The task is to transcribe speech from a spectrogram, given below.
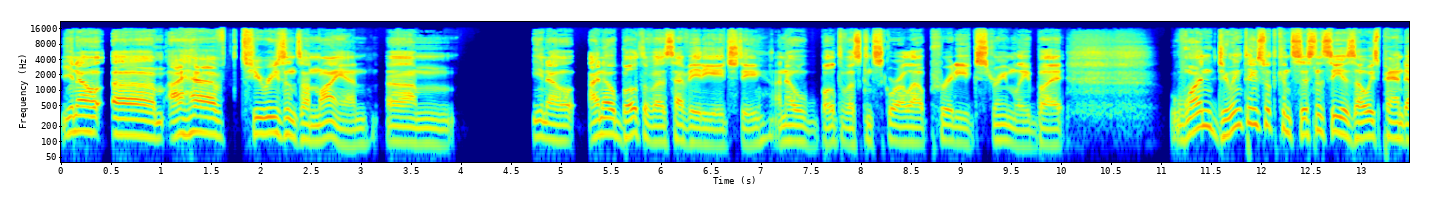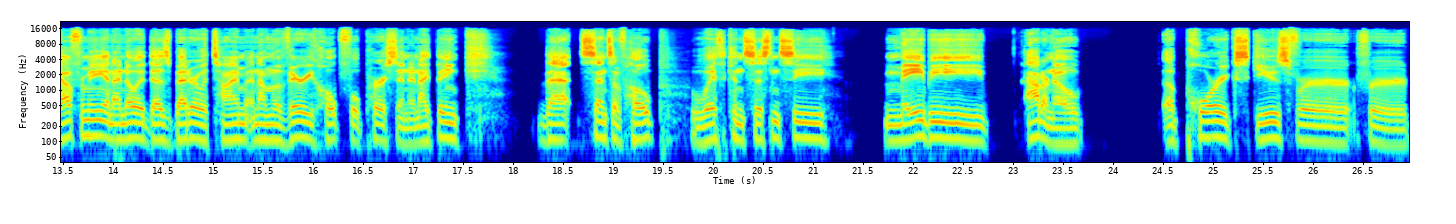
You know, um, I have two reasons on my end. Um, you know, I know both of us have ADHD. I know both of us can squirrel out pretty extremely, but one, doing things with consistency has always panned out for me, and I know it does better with time. And I'm a very hopeful person. And I think that sense of hope with consistency maybe, I don't know, a poor excuse for for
